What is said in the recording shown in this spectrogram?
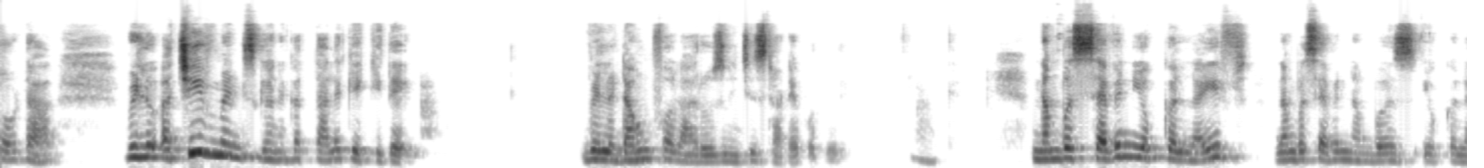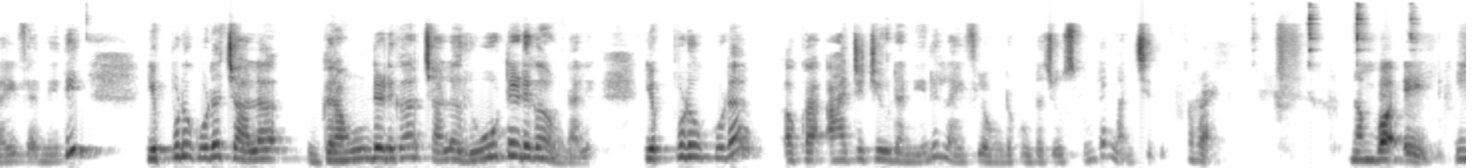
చోట వీళ్ళు అచీవ్మెంట్స్ గనక తలకెక్కితే వీళ్ళ డౌన్ఫాల్ ఆ రోజు నుంచి స్టార్ట్ అయిపోతుంది. నంబర్ సెవెన్ యొక్క లైఫ్ నంబర్ సెవెన్ నంబర్స్ యొక్క లైఫ్ అనేది ఎప్పుడు కూడా చాలా గ్రౌండెడ్గా చాలా రూటెడ్గా ఉండాలి. ఎప్పుడు కూడా ఒక యాటిట్యూడ్ అనేది లైఫ్లో ఉండకుండా చూసుకుంటే మంచిది. రైట్. Number eight. ఈ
